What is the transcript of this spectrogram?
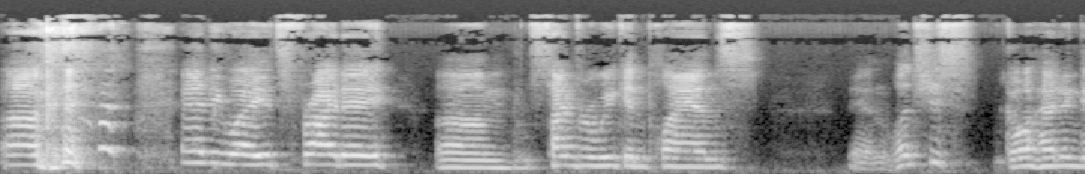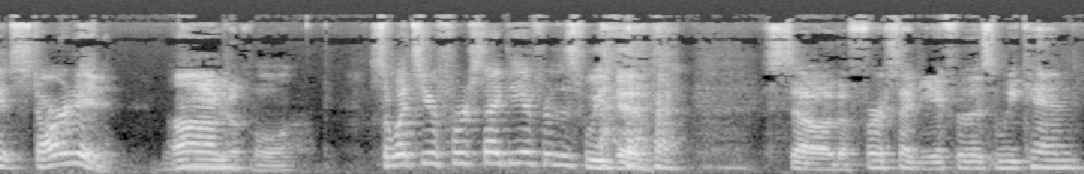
um, anyway, it's Friday. Um, it's time for weekend plans, and let's just go ahead and get started. Um, Beautiful. So, what's your first idea for this weekend? So the first idea for this weekend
